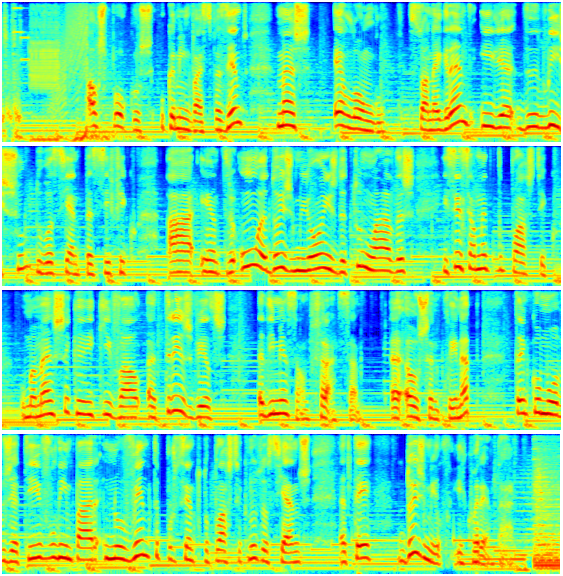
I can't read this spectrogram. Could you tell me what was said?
Aos poucos o caminho vai-se fazendo, mas é longo. Só na grande ilha de lixo do Oceano Pacífico há entre 1 a 2 milhões de toneladas, essencialmente de plástico, uma mancha que equivale a três vezes a dimensão de França. A Ocean Cleanup tem como objetivo limpar 90% do plástico nos oceanos até 2040.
